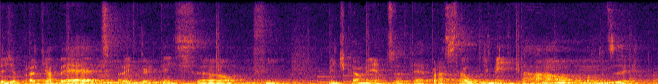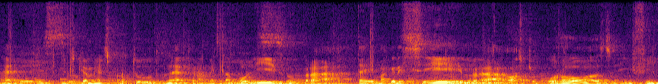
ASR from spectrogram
seja para diabetes, para hipertensão, enfim medicamentos até para saúde mental, hum, vamos dizer, né? Isso. Medicamentos para tudo, né? Para metabolismo, para até emagrecer, hum. para osteoporose, enfim,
